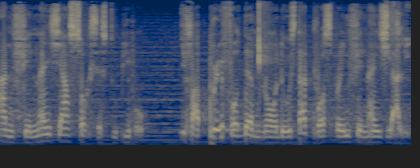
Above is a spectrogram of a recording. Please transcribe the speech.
and financial success to people. If I pray for them, no, they will start prospering financially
